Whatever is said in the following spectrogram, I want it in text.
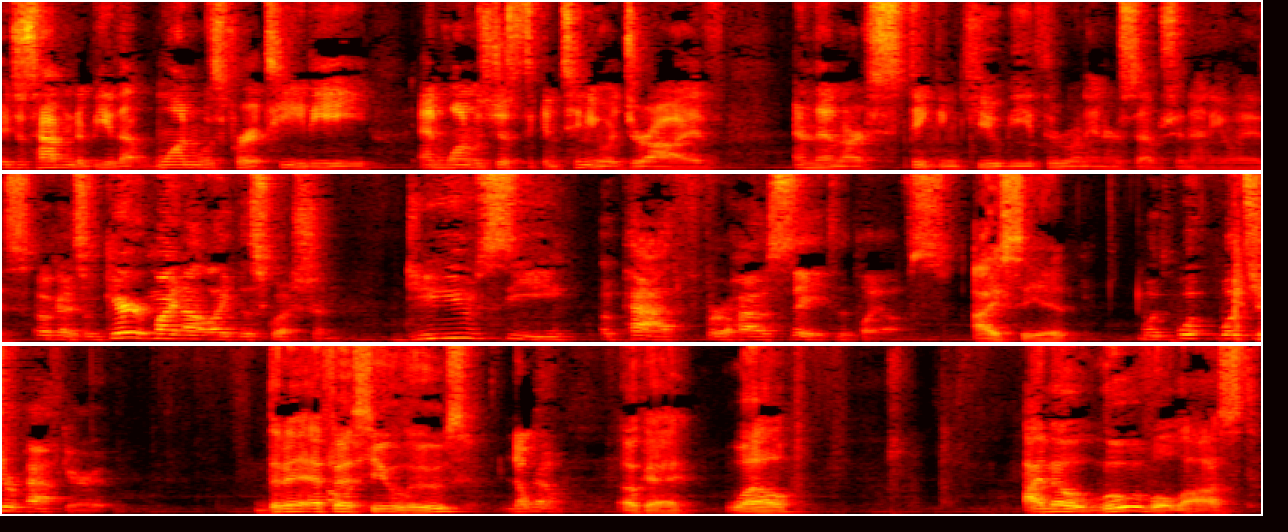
It just happened to be that one was for a TD and one was just to continue a drive. And then our stinking QB threw an interception, anyways. Okay, so Garrett might not like this question. Do you see a path for Ohio State to the playoffs? I see it. What, what What's your path, Garrett? Didn't FSU oh. lose? Nope. No. Okay. Well, I know Louisville lost,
